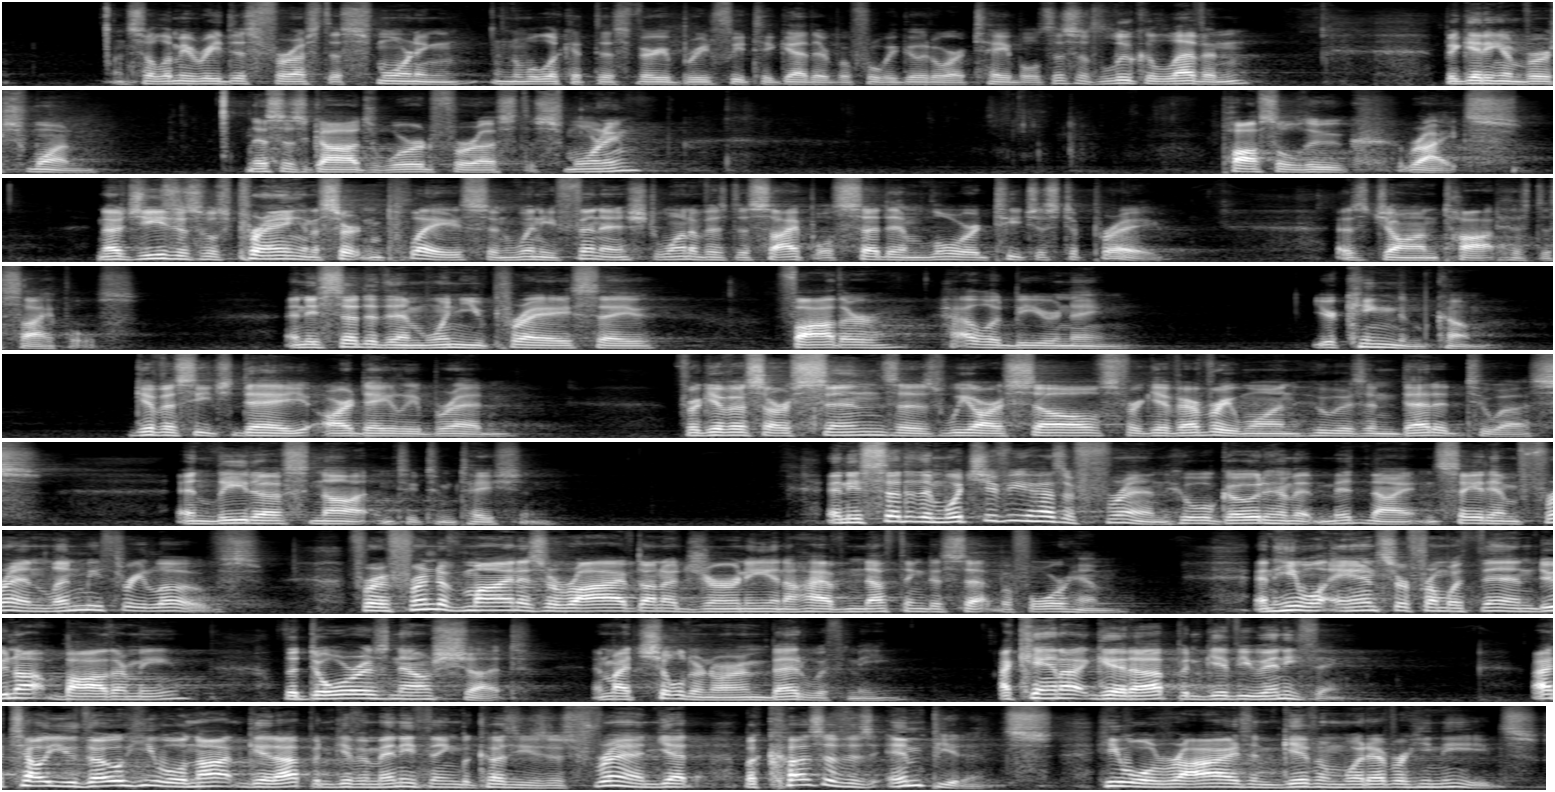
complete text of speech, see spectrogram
And so let me read this for us this morning, and we'll look at this very briefly together before we go to our tables. This is Luke 11, beginning in verse 1. This is God's word for us this morning. Apostle Luke writes Now Jesus was praying in a certain place, and when he finished, one of his disciples said to him, Lord, teach us to pray, as John taught his disciples. And he said to them, When you pray, say, Father, hallowed be your name, your kingdom come. Give us each day our daily bread. Forgive us our sins as we ourselves forgive everyone who is indebted to us, and lead us not into temptation and he said to them, Which of you has a friend who will go to him at midnight and say to him, Friend, lend me three loaves? For a friend of mine has arrived on a journey, and I have nothing to set before him. And he will answer from within, Do not bother me. The door is now shut, and my children are in bed with me. I cannot get up and give you anything. I tell you, though he will not get up and give him anything because he's his friend, yet because of his impudence, he will rise and give him whatever he needs.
